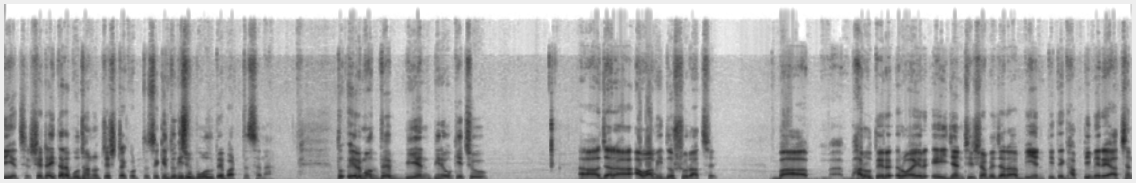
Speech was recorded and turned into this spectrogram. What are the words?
দিয়েছে। সেটাই তারা বোঝানোর চেষ্টা করতেছে, কিন্তু কিছু বলতে পারতেছে না। তো এর মধ্যে বিএনপিরও কিছু যারা আওয়ামী দস্যুর আছে বা ভারতের রয়ের এজেন্ট হিসাবে যারা বিএনপিতে ঘাপটি মেরে আছেন,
